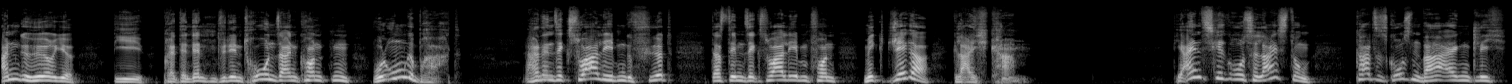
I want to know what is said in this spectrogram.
Angehörige, die Prätendenten für den Thron sein konnten, wohl umgebracht. Er hat ein Sexualleben geführt, das dem Sexualleben von Mick Jagger gleichkam. Die einzige große Leistung Karls des Großen war eigentlich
